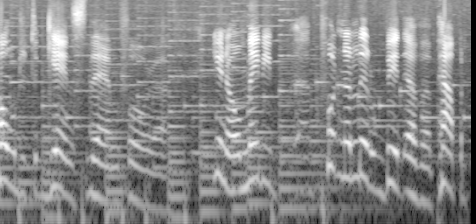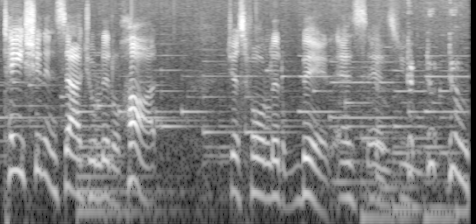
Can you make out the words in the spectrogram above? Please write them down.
hold it against them for, uh, you know, maybe uh, putting a little bit of a palpitation inside your little heart, just for a little bit, as as you.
